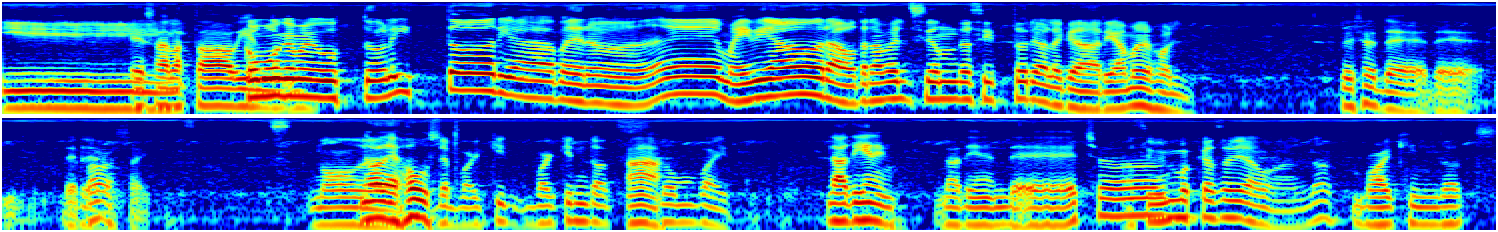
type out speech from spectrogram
Y. Esa la estaba viendo. Como que me gustó la historia, pero eh, maybe ahora otra versión de esa historia le quedaría mejor. Tú dices de, de, de De- Parasite. No, No, de Host. De Barking, Barking Dogs Ah. Don't Bite. La tienen. La tienen. De hecho, Así mismo es que se llama, ¿verdad? Barking Dogs.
